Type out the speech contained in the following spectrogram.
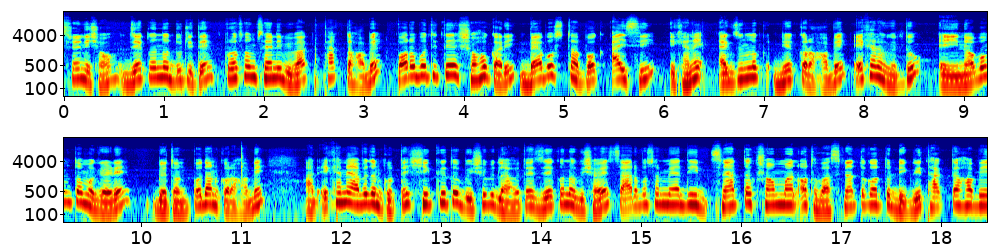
শ্রেণি সহ যে কোনো দুটিতে প্রথম শ্রেণি বিভাগ থাকতে হবে। পরবর্তীতে সহকারী ব্যবস্থাপক আইসি এখানে একজন লোক নিয়োগ করা হবে। এখানেও কিন্তু এই নবমতম গ্রেডে বেতন প্রদান করা হবে। আর এখানে আবেদন করতে স্বীকৃত বিশ্ববিদ্যালয় হতে যে কোনো বিষয়ে চার বছর মেয়াদি স্নাতক সম্মান অথবা স্নাতকোত্তর ডিগ্রি থাকতে হবে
